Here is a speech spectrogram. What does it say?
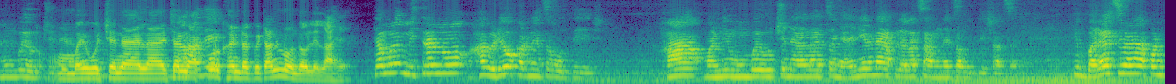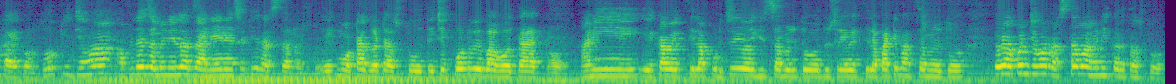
मुंबई उच्च मुंबई उच्च न्यायालयाच्या यामध्ये- नागपूर खंडपीठाने नोंदवलेला आहे. त्यामुळे मित्रांनो हा व्हिडिओ करण्याचा उद्देश हा माननीय मुंबई उच्च न्यायालयाचा न्यायनिर्णय आपल्याला सांगण्याचा उद्देश असा आहे. की बऱ्याच वेळा आपण काय करतो की जेव्हा आपल्या जमिनीला जाण्या येण्यासाठी रस्ता नसतो एक मोठा गट असतो त्याचे पोट विभाग होतात हो. आणि एका व्यक्तीला पुढचा हिस्सा मिळतो दुसऱ्या व्यक्तीला पाठीमागचा मिळतो त्यावेळी आपण जेव्हा रस्ता मागणी करत असतो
